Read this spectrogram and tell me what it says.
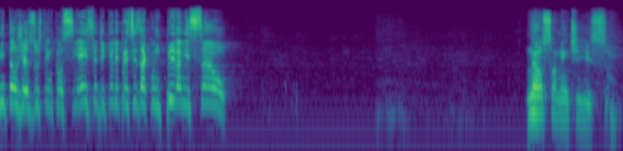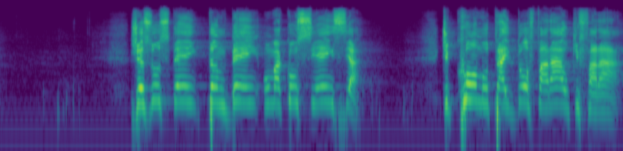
Então Jesus tem consciência de que ele precisa cumprir a missão. Não somente isso. Jesus tem também uma consciência de como o traidor fará o que fará.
